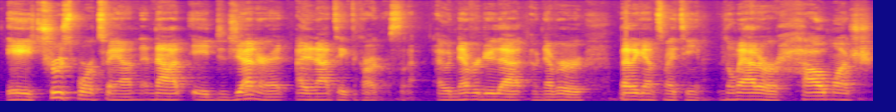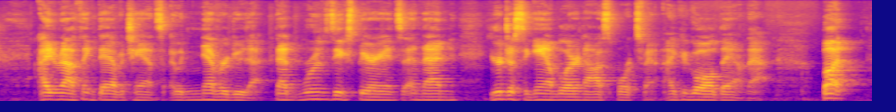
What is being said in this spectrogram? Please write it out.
a true sports fan and not a degenerate, I did not take the Cardinals tonight. I would never do that. I would never bet against my team, no matter how much I do not think they have a chance. I would never do that. That ruins the experience, and then you're just a gambler, not a sports fan. I could go all day on that, but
